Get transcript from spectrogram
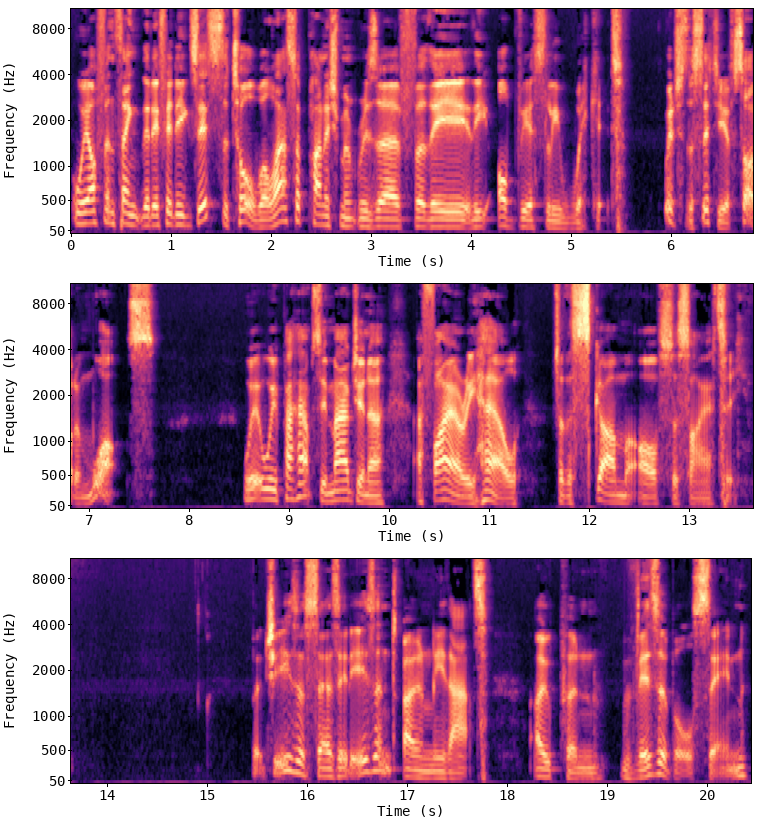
We often think that if it exists at all, well, that's a punishment reserved for the the obviously wicked, which the city of Sodom was. We, we perhaps imagine a, a fiery hell for the scum of society. But Jesus says it isn't only that open, visible sin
